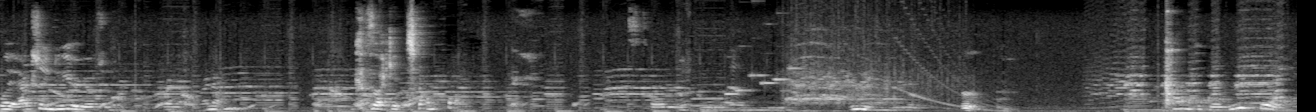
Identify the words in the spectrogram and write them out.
Wait, actually do your Yoshi. Need to do it. Time to go refill.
